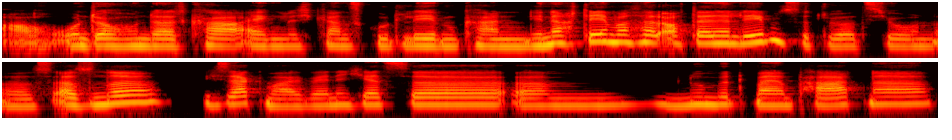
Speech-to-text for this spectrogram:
auch unter 100k eigentlich ganz gut leben kann. Je nachdem, was halt auch deine Lebenssituation ist. Also, ne, ich sag mal, wenn ich jetzt äh, ähm, nur mit meinem Partner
